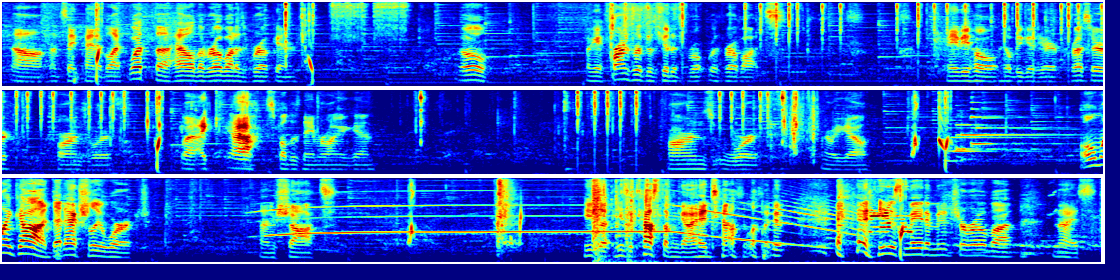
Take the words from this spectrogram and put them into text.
Oh, that same kind of black. What the hell? The robot is broken. Oh. Okay, Farnsworth is good ro with robots. Maybe he'll he'll be good here. Professor Farnsworth. Well, I ah, spelled his name wrong again. Farnsworth. There we go. Oh my god, that actually worked. I'm shocked. He's a he's a custom guy I downloaded, and he just made a miniature robot. Nice.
